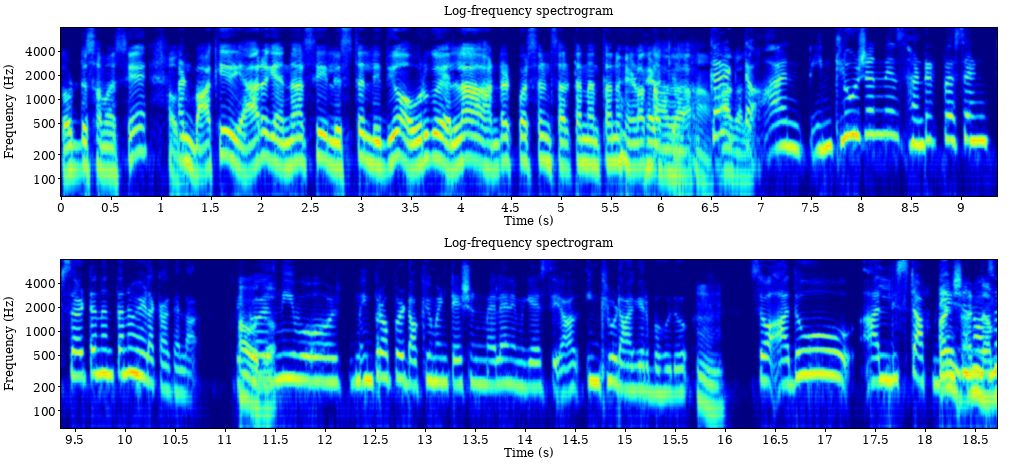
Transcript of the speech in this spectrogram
ದೊಡ್ಡ ಸಮಸ್ಯೆ. ಅಂಡ್ ಬಾಕಿ ಯಾರಿಗೆ ಎನ್ ಆರ್ ಸಿ ಲಿಸ್ಟ್ ಅಲ್ಲಿ ಇದೆಯೋ ಅವ್ರಿಗೂ ಎಲ್ಲ ಹಂಡ್ರೆಡ್ ಪರ್ಸೆಂಟ್ ಸರ್ಟನ್ ಅಂತಾನು ಹೇಳಕ್. Correct and inclusion is hundred percent certain ಅಂತಾನು ಹೇಳಕ್ ಆಗಲ್ಲ ನೀವು ಇಂಪ್ರಾಪರ್ ಡಾಕ್ಯುಮೆಂಟೇಶನ್ ಮೇಲೆ ನಿಮಗೆ ಇನ್ಕ್ಲೂಡ್ ಆಗಿರಬಹುದು. ಸೊ ಅದು ಆ ಲಿಸ್ಟ್ ಅಪ್ಡೇಷನ್ ನಮ್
